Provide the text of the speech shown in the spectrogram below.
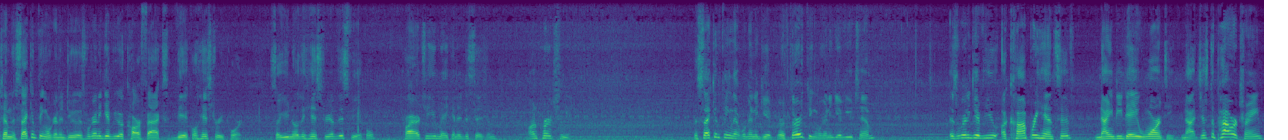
Tim, the second thing we're going to do is we're going to give you a Carfax vehicle history report. So you know the history of this vehicle prior to you making a decision on purchasing it. The second thing that we're going to give, or third thing we're going to give you, Tim, is we're going to give you a comprehensive 90 day warranty. Not just a powertrain,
